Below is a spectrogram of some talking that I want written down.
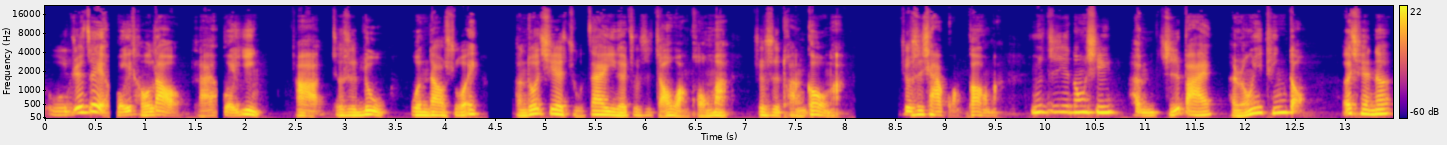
我觉得这也回头到来回应啊，就是路问到说，哎，很多企业主在意的就是找网红嘛，就是团购嘛，就是下广告嘛。因为这些东西很直白，很容易听懂，而且呢，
